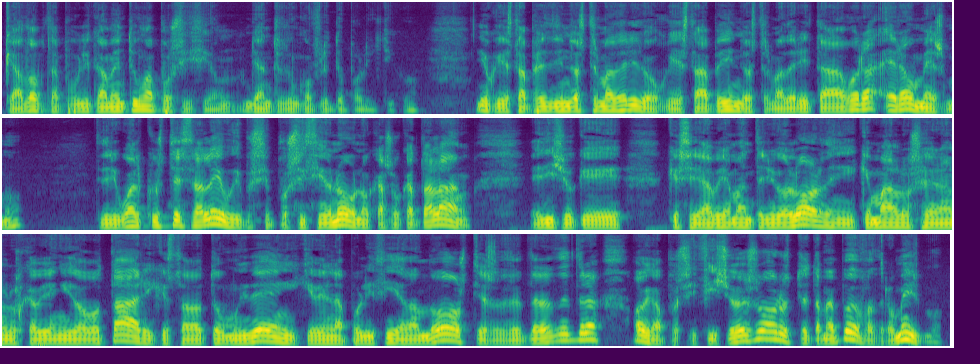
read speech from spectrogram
que adopta publicamente unha posición diante dun conflito político. E o que está pedindo a extrema dereita, o que está pedindo a extrema dereita agora era o mesmo Dizer, igual que usted saleu e se posicionou no caso catalán e dixo que, que se había mantenido o orden e que malos eran los que habían ido a votar e que estaba todo moi ben e que ven la policía dando hostias, etc, etc. Oiga, pois pues, se fixo eso, ahora usted tamén pode facer o mismo.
